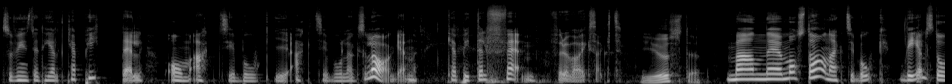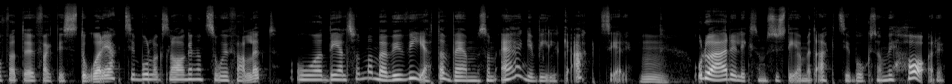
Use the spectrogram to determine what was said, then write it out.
så finns det ett helt kapitel om aktiebok i aktiebolagslagen. Kapitel 5 för att vara exakt. Just det. Man eh, måste ha en aktiebok, dels då för att det faktiskt står i aktiebolagslagen att så är fallet och dels för att man behöver ju veta vem som äger vilka aktier. Mm. Och då är det liksom systemet aktiebok som vi har.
